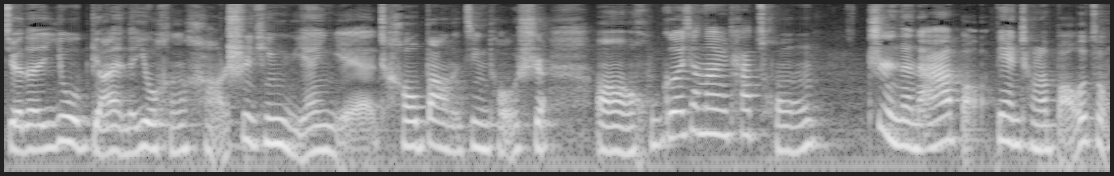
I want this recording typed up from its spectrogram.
觉得又表演的又很好，视听语言也超棒的镜头是，呃，胡歌相当于他从稚嫩的阿宝变成了宝总，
